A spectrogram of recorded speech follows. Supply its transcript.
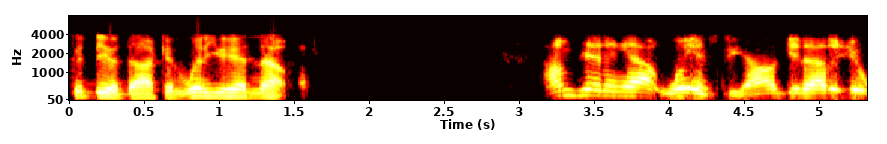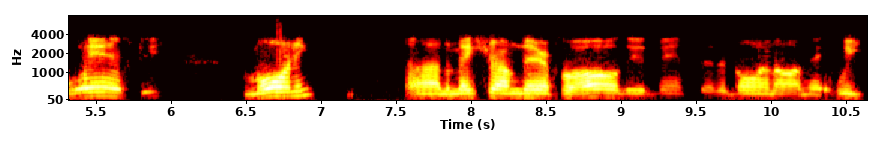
Good deal, Doc. And when are you heading out? I'm heading out Wednesday. I'll get out of here Wednesday morning uh, to make sure I'm there for all the events that are going on that week.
